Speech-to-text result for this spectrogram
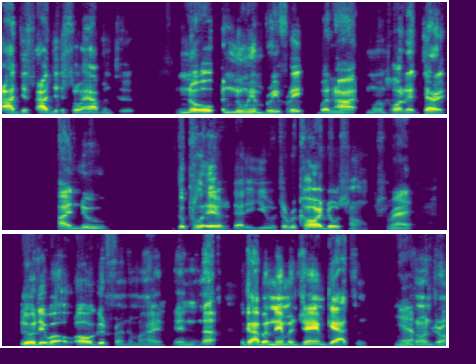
I just, I just so happened to know knew him briefly, but Mm. I, more importantly, Terry, I knew the players that he used to record those songs. right. Know, they were all, good friends of mine. And uh, a guy by the name of James Gadson Yeah. was on drum.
